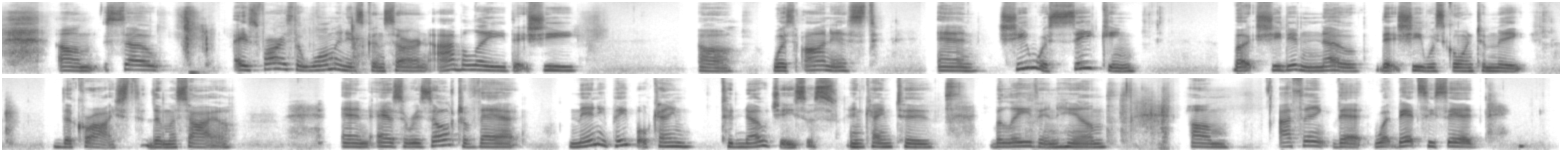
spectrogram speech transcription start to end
Um, so, as far as the woman is concerned, I believe that she uh, was honest and she was seeking, but she didn't know that she was going to meet the Christ, the Messiah. And as a result of that, many people came to know Jesus and came to believe in him. Um, I think that what Betsy said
